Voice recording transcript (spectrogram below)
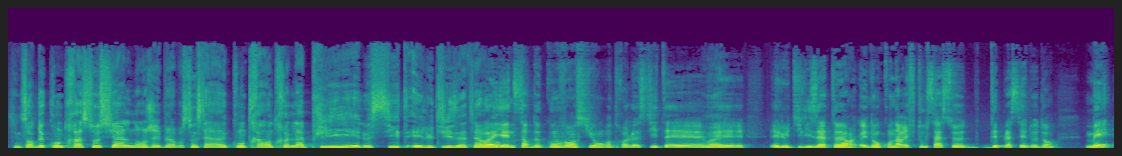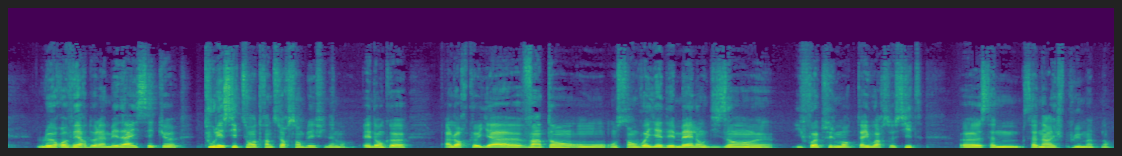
C'est une sorte de contrat social, non? J'ai l'impression que c'est un contrat entre l'appli et le site et l'utilisateur. Ouais, il y a une sorte de convention entre le site et, et, l'utilisateur, et donc on arrive tous à se déplacer dedans. Mais le revers de la médaille, c'est que tous les sites sont en train de se ressembler finalement. Et donc, alors qu'il y a 20 ans, on, on s'envoyait des mails en disant il faut absolument que tu ailles voir ce site, ça, ça n'arrive plus maintenant.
